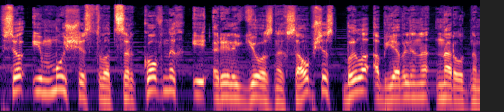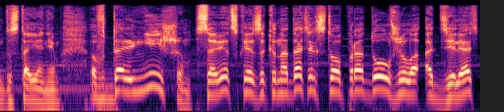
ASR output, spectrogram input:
Все имущество церковных и религиозных сообществ было объявлено народным достоянием. В дальнейшем советское законодательство продолжило отделять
